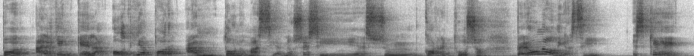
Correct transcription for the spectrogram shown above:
por alguien que la odia por antonomasia. No sé si es un correcto uso, pero un odio así es que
